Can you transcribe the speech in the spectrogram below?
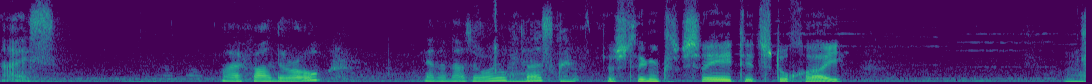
Nice. I found a rope and another oil mm. flask. Those things say it's too high. Mm.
